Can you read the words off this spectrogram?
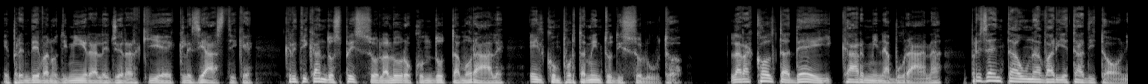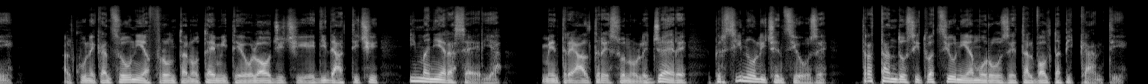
e prendevano di mira le gerarchie ecclesiastiche, criticando spesso la loro condotta morale e il comportamento dissoluto. La raccolta Dei Carmina Burana presenta una varietà di toni. Alcune canzoni affrontano temi teologici e didattici in maniera seria, mentre altre sono leggere, persino licenziose, trattando situazioni amorose talvolta piccanti.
